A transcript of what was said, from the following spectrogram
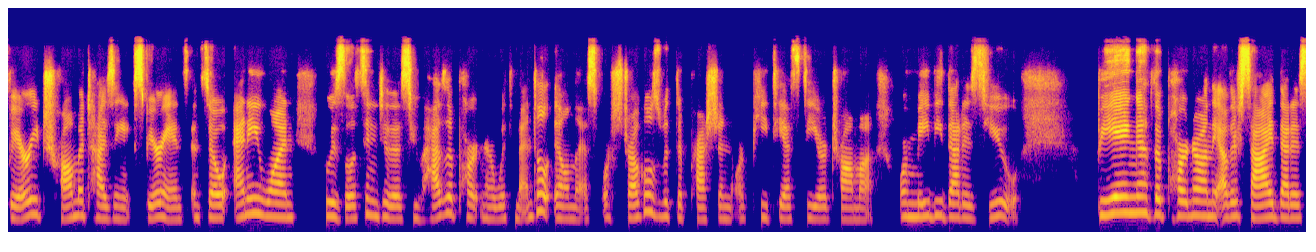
very traumatizing experience. And so, anyone who is listening to this who has a partner with mental illness or struggles with depression or PTSD or trauma, or maybe that is you, being the partner on the other side that is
